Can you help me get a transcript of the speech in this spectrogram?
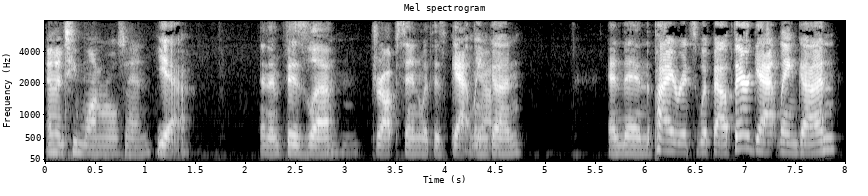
and then Team One rolls in. Yeah. And then Vizsla drops in with his Gatling Mm-hmm. Yeah. gun. And then the pirates whip out their Gatling gun.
